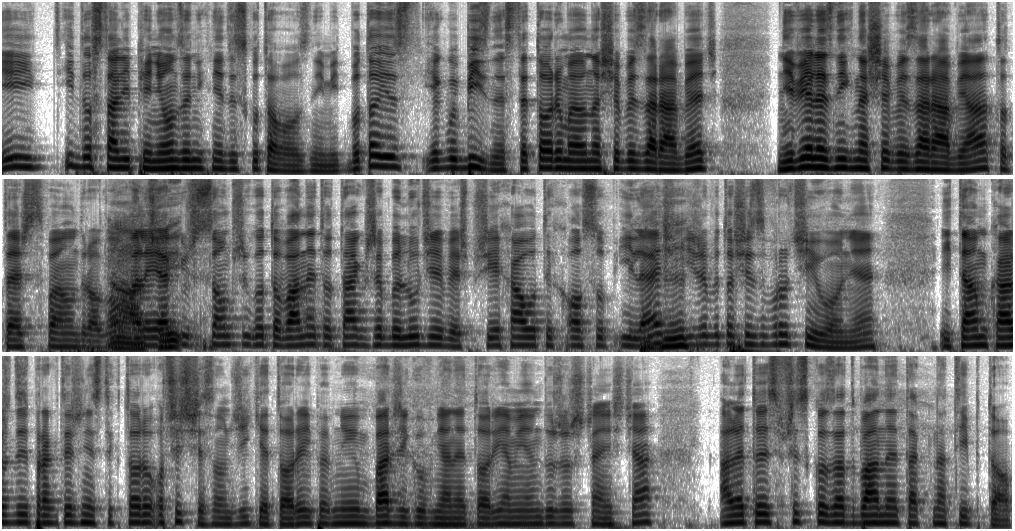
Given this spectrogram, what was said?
I, I dostali pieniądze, nikt nie dyskutował z nimi, bo to jest jakby biznes. Te tory mają na siebie zarabiać. Niewiele z nich na siebie zarabia, to też swoją drogą, A, ale jak czyli- już są przygotowane, to tak, żeby ludzie, wiesz, przyjechało tych osób ileś Mhm. i żeby to się zwróciło, nie? I tam każdy praktycznie z tych torów, oczywiście są dzikie tory i pewnie bardziej gówniane tory, ja miałem dużo szczęścia, ale to jest wszystko zadbane tak na tip-top.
